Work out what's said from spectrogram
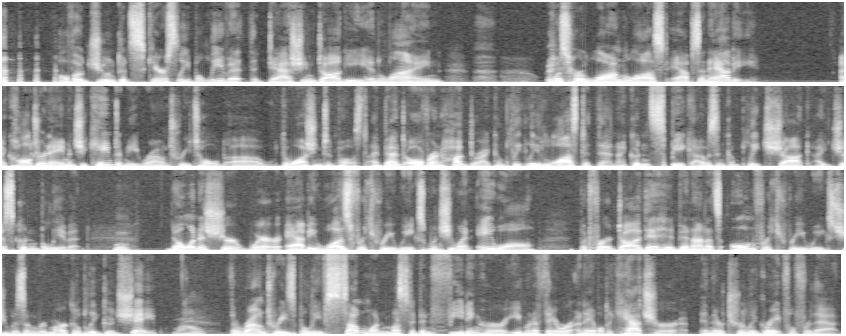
Although June could scarcely believe it, the dashing doggie in line was her long lost absent Abby. I called her name and she came to me, Roundtree told uh, the Washington Post. I bent over and hugged her. I completely lost it then. I couldn't speak. I was in complete shock. I just couldn't believe it. No one is sure where Abby was for three weeks when she went AWOL, but for a dog that had been on its own for three weeks, she was in remarkably good shape. Wow. The Roundtrees believe someone must have been feeding her, even if they were unable to catch her, and they're truly grateful for that.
